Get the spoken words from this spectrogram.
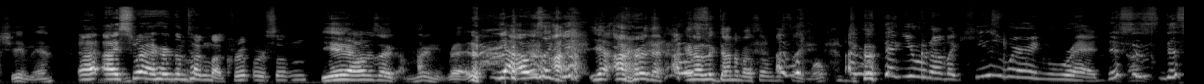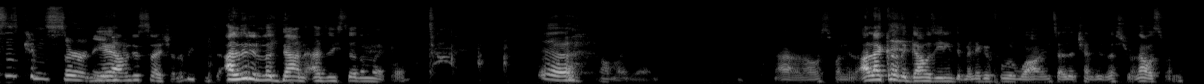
shit, man. I, I swear I heard them talking about Crip or something. Yeah, I was like, I'm wearing red. Yeah, I was like, I- yeah. yeah, I heard that, I and I looked down at myself. I was- like, well, I looked at you and I'm like, he's wearing red. This is this is concerning. yeah. I'm just like, should I be? Concerned? I literally looked down as he said. I'm like, oh, Yeah. oh my god. I don't know. It's funny. I like how the guy was eating Dominican food while inside the Chinese restaurant. That was funny.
